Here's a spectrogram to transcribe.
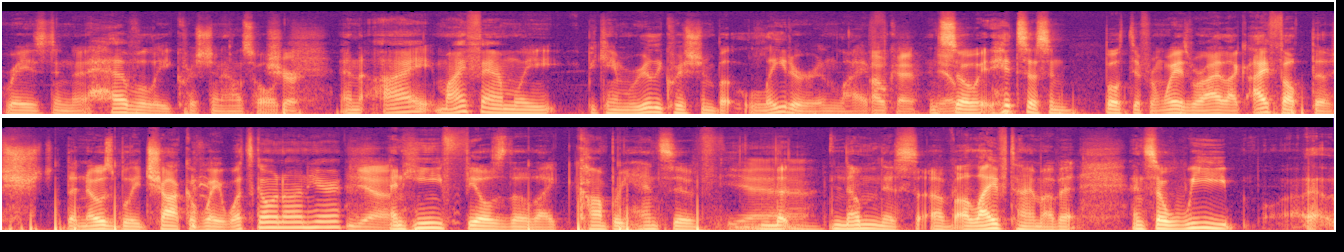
raised in a heavily Christian household, Sure. and I, my family became really Christian, but later in life. Okay, and yep. so it hits us in both different ways. Where I like, I felt the sh- the nosebleed shock of wait, what's going on here? Yeah. and he feels the like comprehensive Yeah. n- numbness of a lifetime of it, and so we. Uh,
